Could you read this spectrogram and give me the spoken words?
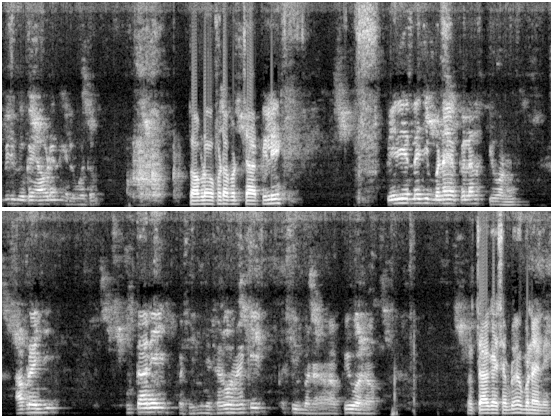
બીજું તો કંઈ આવડે નહીં એટલું બધું. તો આપણે ફટાફટ ચા પી લી પીલી એટલે જે બનાવ્યા પહેલાં નથી પીવાનું. આપણે જે ઉતારી પછી એને ઠરવા મેકી પછી બના પીવાનો. તો ચા ગાઈસ આપણે બનાવી લઈ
